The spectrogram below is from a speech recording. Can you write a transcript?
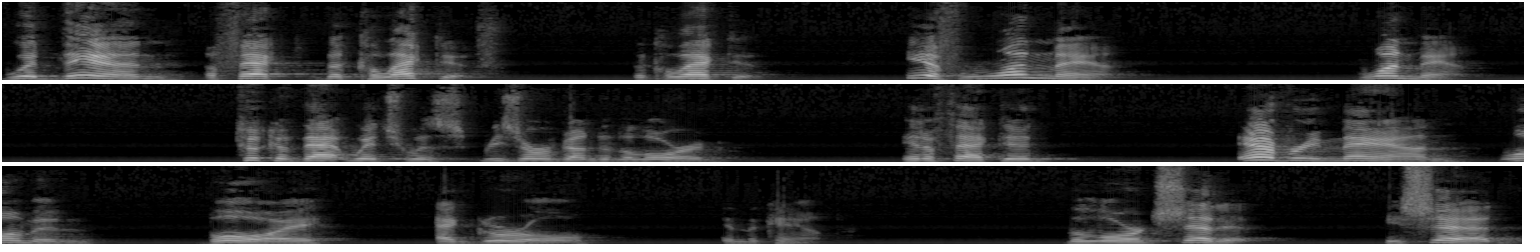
would then affect the collective. The collective. If one man, one man, took of that which was reserved unto the Lord, it affected every man, woman, boy, and girl in the camp. The Lord said it. He said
